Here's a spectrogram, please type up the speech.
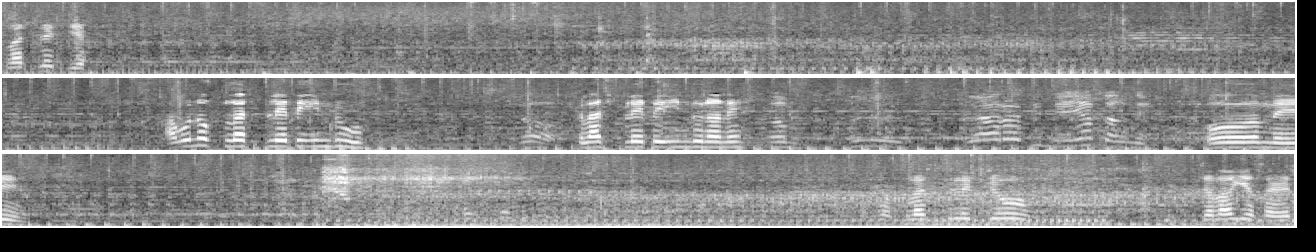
क्लच प्लेट गया Ako no clutch plate indu. Clutch plate indu na ne. Oh नहीं क्लच प्लेट जो चला गया शायद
